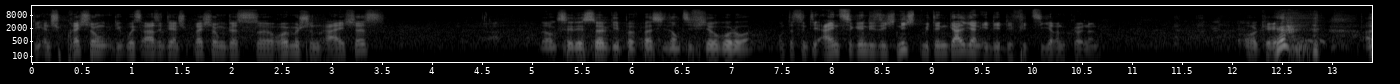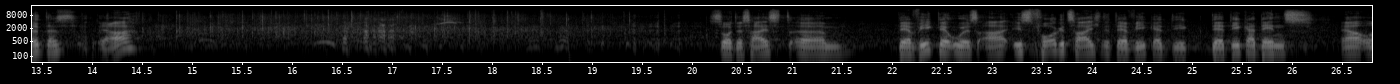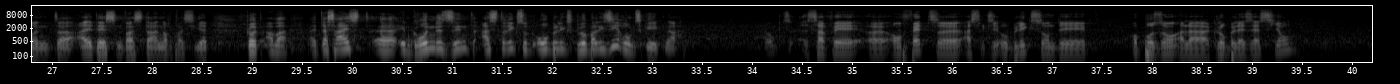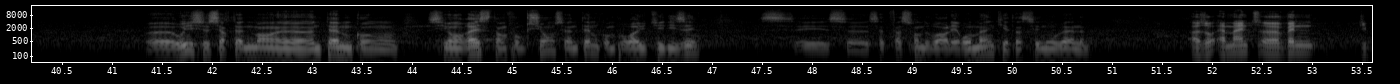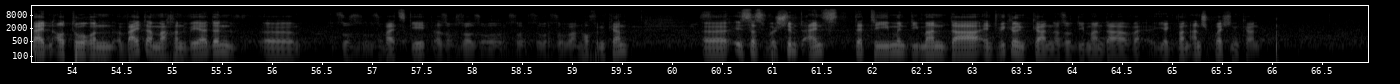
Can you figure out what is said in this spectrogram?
die Entsprechung, die USA sind die Entsprechung des äh, römischen Reiches Donc c'est les seuls qui ne peuvent pas s'identifier aux Gaulois. und das sind die einzigen, die sich nicht mit den Galliern identifizieren können. Okay. Also das, ja. So, das heißt, ähm, der Weg der USA ist vorgezeichnet, der Weg der, De der Dekadenz ja, und äh, all dessen, was da noch passiert. Gut, aber äh, das heißt, äh, im Grunde sind Asterix und Obelix Globalisierungsgegner. Donc ça fait, euh, en fait, euh, Asterix et Obélix sont des opposants à la globalisation. Euh, oui, c'est certainement un un thème qu'on, si on reste en fonction, c'est un thème qu'on pourra utiliser. C'est ce- cette façon de voir les Romains qui est assez nouvelle. Also er meint, äh, wenn die beiden Autoren weitermachen werden, äh, so, so, soweit es geht, also so, so, so, man hoffen kann, äh, ist das bestimmt eins der Themen, die man da entwickeln kann, also die man da irgendwann ansprechen kann.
